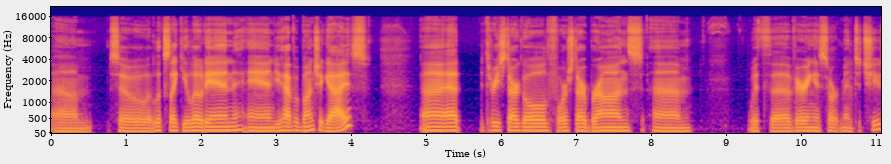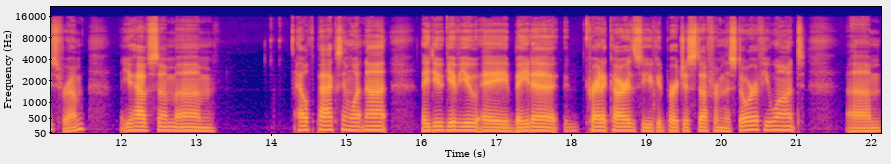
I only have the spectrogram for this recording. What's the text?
Um, so it looks like you load in and you have a bunch of guys uh, at three star gold, four star bronze, um, with uh, varying assortment to choose from. You have some um, health packs and whatnot. They do give you a beta credit card so you could purchase stuff from the store if you want. Um,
